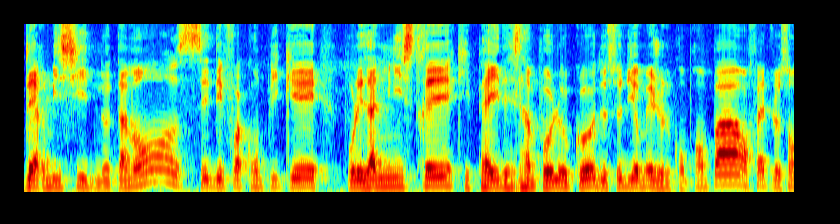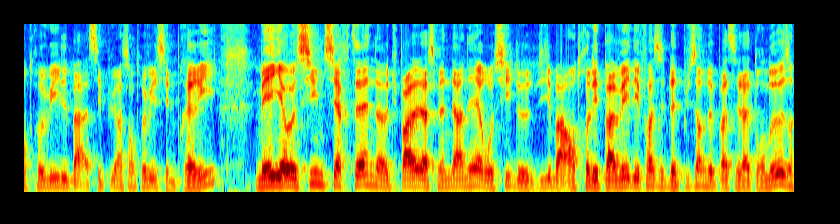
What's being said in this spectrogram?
d'herbicides notamment. C'est des fois compliqué pour les administrés qui payent des impôts locaux de se dire mais je ne comprends pas. En fait le centre-ville bah c'est plus un centre-ville c'est une prairie. Mais il y a aussi une certaine tu parlais la semaine dernière aussi de dire bah entre les pavés des fois c'est peut-être plus simple de passer la tondeuse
